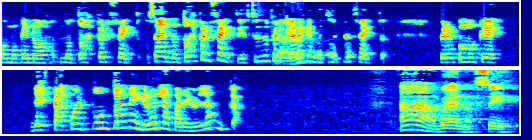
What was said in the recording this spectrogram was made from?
como que no, no todo es perfecto. O sea, no todo es perfecto, y estoy súper clara que no todo es perfecto, pero como que destaco el punto negro en la pared blanca. Ah, bueno, sí.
